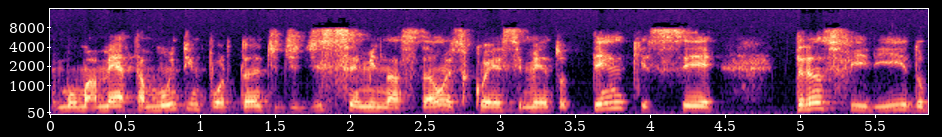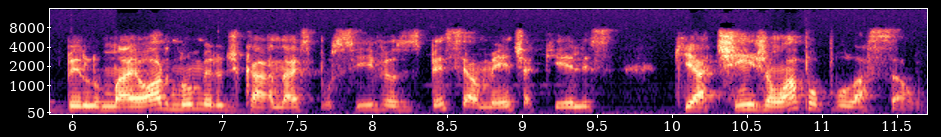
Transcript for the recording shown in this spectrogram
uma meta muito importante de disseminação. Esse conhecimento tem que ser transferido pelo maior número de canais possíveis, especialmente aqueles que atinjam a população.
